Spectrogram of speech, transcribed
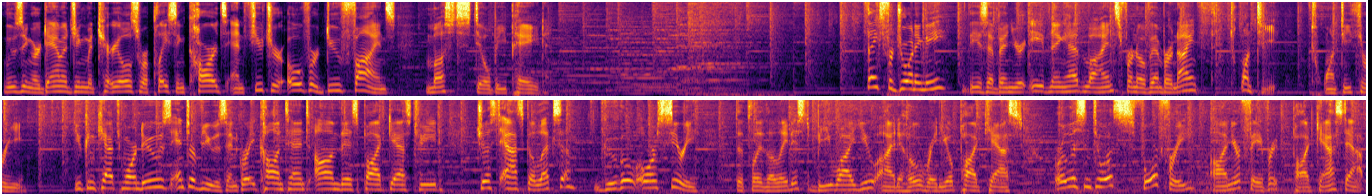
Losing or damaging materials, replacing cards, and future overdue fines must still be paid. Thanks for joining me. These have been your evening headlines for November 9th, 2023. You can catch more news, interviews, and great content on this podcast feed. Just ask Alexa, Google, or Siri to play the latest BYU Idaho radio podcast, or listen to us for free on your favorite podcast app,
